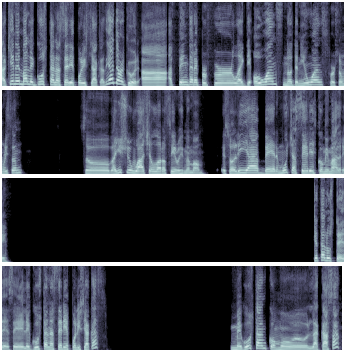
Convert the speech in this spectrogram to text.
¿A quiénes más les gustan las series policíacas? Yeah, they're good. Uh, I think that I prefer like the old ones, not the new ones for some reason. So I used to watch a lot of series with my mom. Solía ver muchas series con mi madre. ¿Qué tal ustedes? Eh, ¿Les gustan las series policíacas? Me gustan como La Casa.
